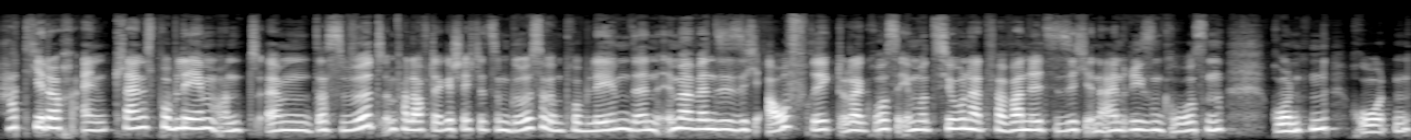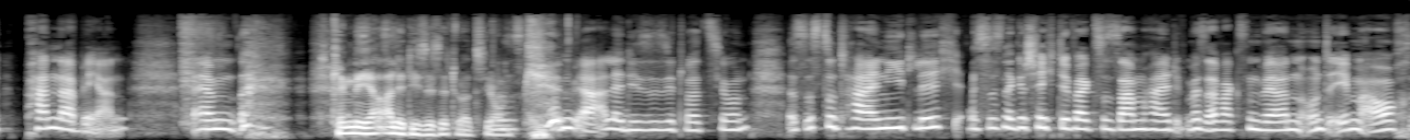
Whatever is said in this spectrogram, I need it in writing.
hat jedoch ein kleines Problem und ähm, das wird im Verlauf der Geschichte zum größeren Problem, denn immer wenn sie sich aufregt oder große Emotionen hat, verwandelt sie sich in einen riesengroßen, runden, roten Panda-Bären. Ähm, kennen wir ja alle diese Situation. Das kennen wir alle diese Situation. Es ist total niedlich. Es ist eine Geschichte über Zusammenhalt, über das Erwachsenwerden und eben auch,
